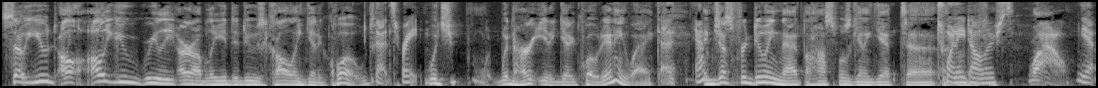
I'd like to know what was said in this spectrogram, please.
So you all, all you really are obligated to do is call and get a quote. That's right. Which wouldn't hurt you to get a quote anyway. Uh, yeah. And just for doing that, the hospital's going to get uh, $20. Wow. Yeah.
